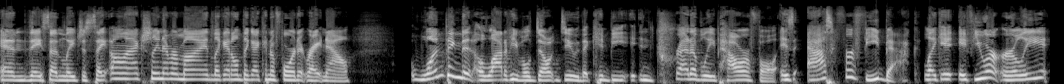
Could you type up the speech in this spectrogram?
And they suddenly just say, Oh, actually, never mind. Like, I don't think I can afford it right now. One thing that a lot of people don't do that can be incredibly powerful is ask for feedback. Like if you are early,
